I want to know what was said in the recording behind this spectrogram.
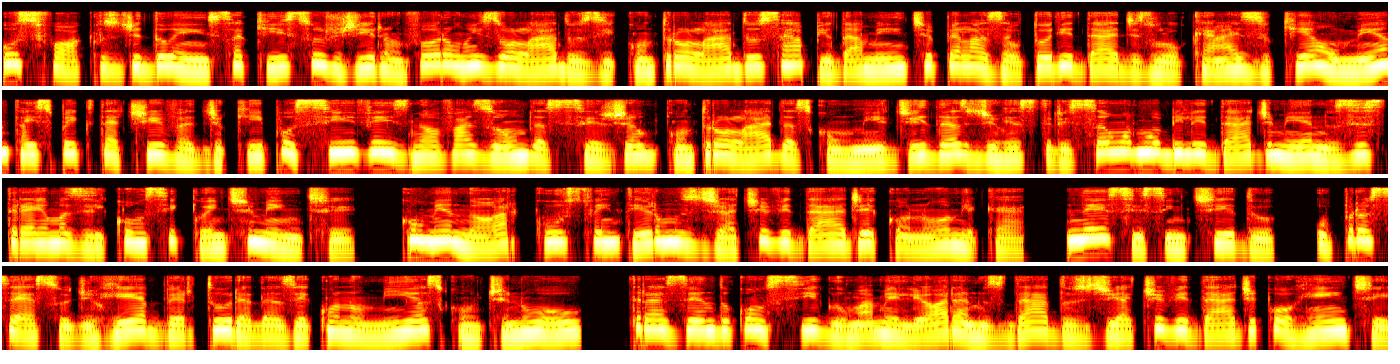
os focos de doença que surgiram foram isolados e controlados rapidamente pelas autoridades locais, o que aumenta a expectativa de que possíveis novas ondas sejam controladas com medidas de restrição à mobilidade menos extremas e, consequentemente, com menor custo em termos de atividade econômica. Nesse sentido, o processo de reabertura das economias continuou, trazendo consigo uma melhora nos dados de atividade corrente,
